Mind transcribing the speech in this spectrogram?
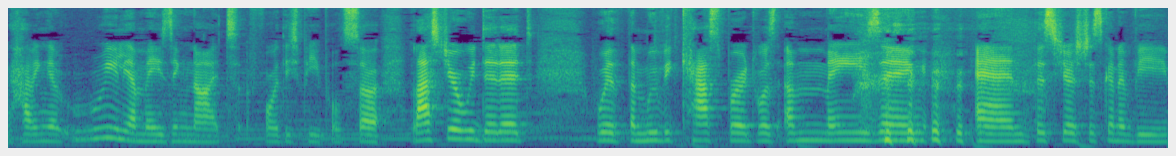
having a really amazing night for these people so last year we did it with the movie casper it was amazing and this year's just going to be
